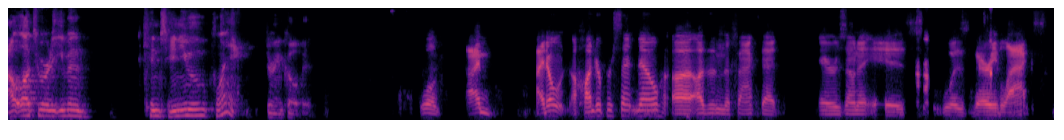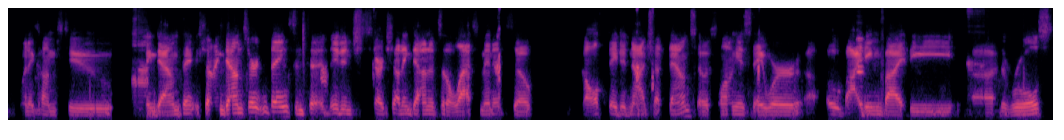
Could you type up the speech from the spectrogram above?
Outlaw Tour to even continue playing during COVID? well, I'm I don't hundred percent know, uh, other than the fact that Arizona is was very lax when it comes to shutting down things, shutting down certain things, and they didn't start shutting down until the last minute. So golf they did not shut down. So as long as they were uh, abiding by the uh, the rules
